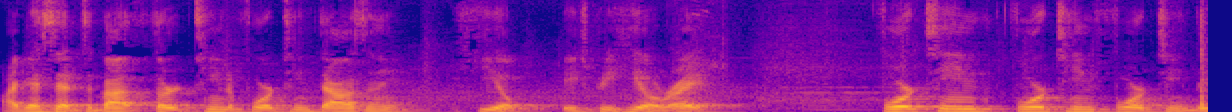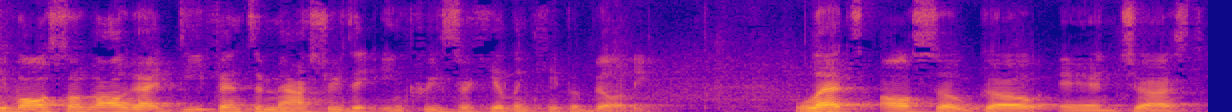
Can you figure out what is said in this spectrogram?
Like I said, it's about 13 to 14,000 heal, HP heal, right? 14, 14, 14. They've also all got defensive mastery that increase their healing capability. Let's also go and just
